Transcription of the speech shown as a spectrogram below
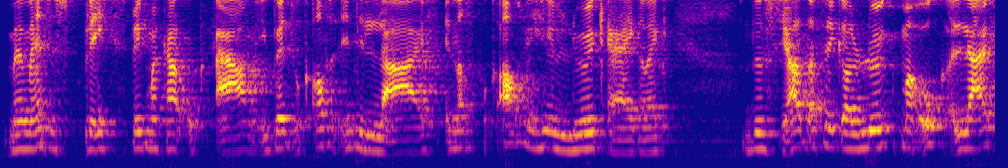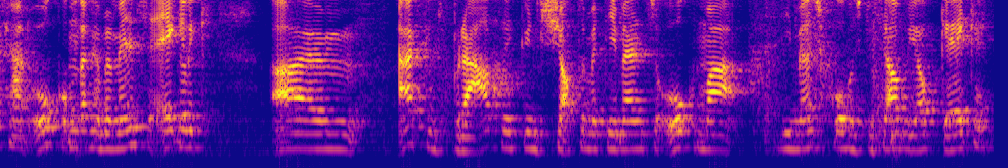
met mensen spreekt. Je spreekt elkaar ook aan. Je bent ook altijd in die live. En dat is ook altijd heel leuk eigenlijk. Dus ja, dat vind ik wel leuk. Maar ook live gaan ook. Omdat je met mensen eigenlijk... Um, kunt praten, kunt chatten met die mensen ook. Maar die mensen komen speciaal voor jou kijken.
